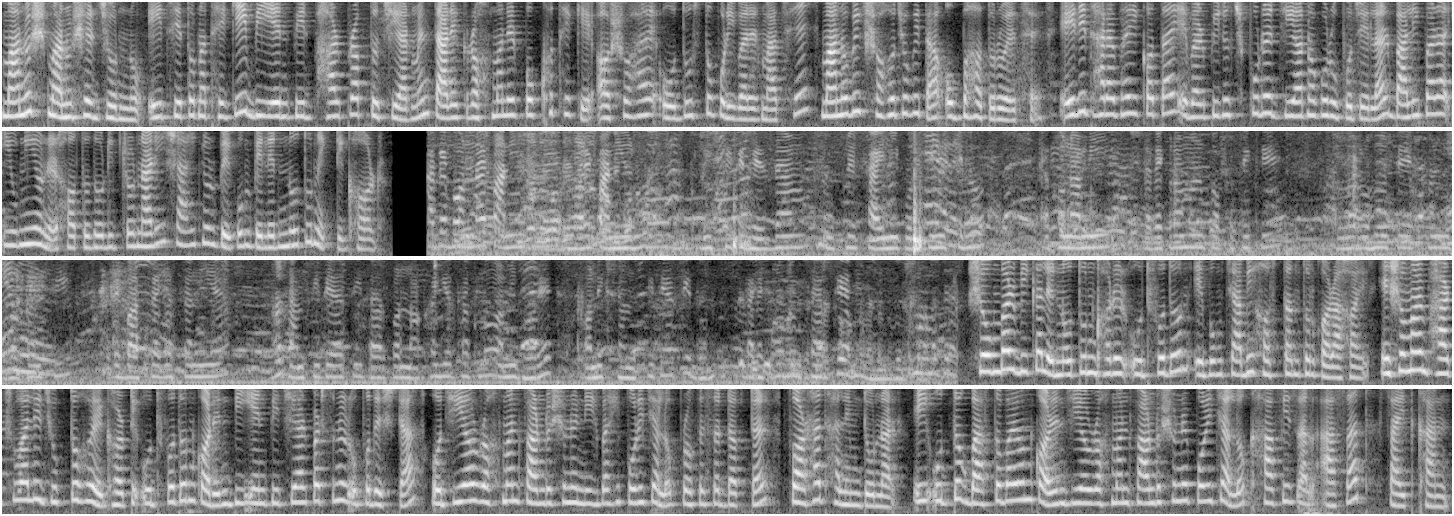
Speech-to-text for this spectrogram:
মানুষ মানুষের জন্য। এই চেতনা থেকেই বিএনপির ভারপ্রাপ্ত চেয়ারম্যান তারেক রহমানের পক্ষ থেকে অসহায় ও দুস্থ পরিবারের মাঝে মানবিক সহযোগিতা অব্যাহত রয়েছে। এরই ধারাবাহিকতায় এবার পিরোজপুরের জিয়ানগর উপজেলার বালিপাড়া ইউনিয়নের হতদরিদ্র নারী শাহিনুর বেগম পেলেন নতুন একটি ঘর। আগে বন্যায় পানি ঘরে পানি হতো, বৃষ্টিতে ভেজতাম, উপরে ছিল। এখন আমি তারেক রহমানের পক্ষ থেকে আল্লাহর রহমতে এখন এতে বাচ্চা গাছা নিয়ে শান্তিতে আছি, তারপর না খাইয়ে থাকলেও আমি ঘরে অনেক শান্তিতে ধন্য- তারেক রহমান স্যারকে আমি সোমবার বিকালে নতুন ঘরের উদ্বোধন এবং চাবি হস্তান্তর করা হয়। এ সময় ভার্চুয়ালি যুক্ত হয়ে ঘরটি উদ্বোধন করেন বিএনপি চেয়ারপারসনের উপদেষ্টা ও জিয়াউর রহমান ফাউন্ডেশনের নির্বাহী পরিচালক professor doctor Farhad Halim donor. এই উদ্যোগ বাস্তবায়ন করেন জিয়াউর রহমান ফাউন্ডেশনের পরিচালক হাফিজ আল আসাদ সাইদ খান।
